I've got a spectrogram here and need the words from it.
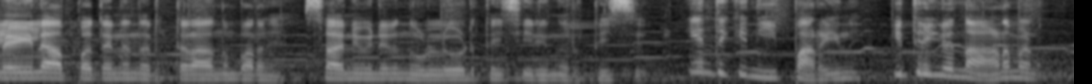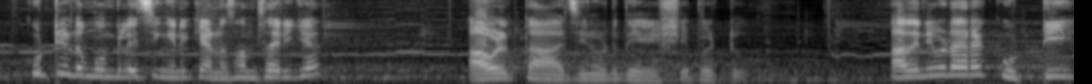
ലൈല അപ്പൊ തന്നെ നിർത്തലാന്നും പറഞ്ഞ് സനുവിന്റെ നുള്ളു കൊടുത്ത് ചിരി നിർത്തിച്ചു. എന്തൊക്കെ നീ പറയുന്നു? ഇത്രയെങ്കിലും നാണം വേണം. കുട്ടിയുടെ മുമ്പിൽ വെച്ച് ഇങ്ങനെയൊക്കെയാണ് സംസാരിക്കുക? അവൾ താജിനോട് ദേഷ്യപ്പെട്ടു. അതിനിവിടെ ആരാ കുട്ടി?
